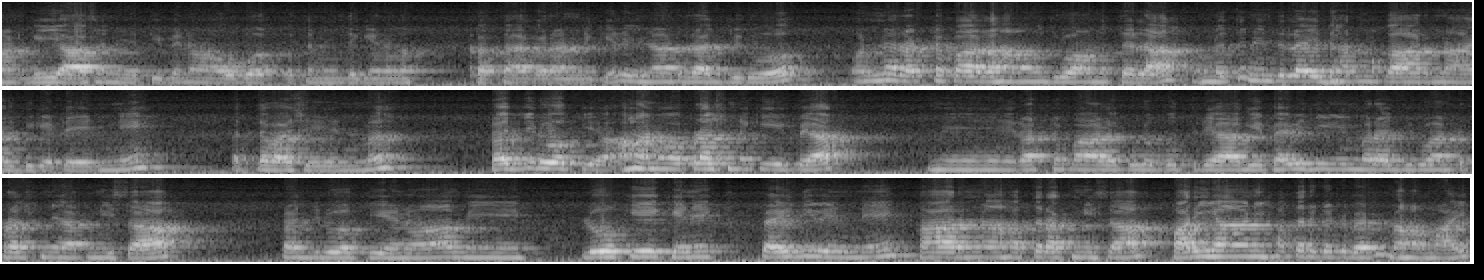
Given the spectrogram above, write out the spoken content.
මගේ ආසනය තිබෙනවා ඔබ එතන ඉඳගෙනම කතා කරන්න කියලා. ඊළාට රජ්ජුරුව ඔන්න රට්ටපාල හාමුදුරුව අමතලා ඔන්න එතන ඉඳලා ඒ ධර්ම කාරණා ඉදිරියට එන්නේ. ඇත්ත වශයෙන්ම රජුරුව අහනවා ප්‍රශ්න කීපයක්. මේ රට්ටපාල කුල පුත්‍රයාගේ පැවිදි වීම රජුරවන්ට ප්‍රශ්නයක් නිසා රජුරුව කියනවා මේ ලෝකයේ කෙනෙක් පැවිදි වෙන්නේ කාරණා හතරක් නිසා පරිහානි හතරකට වැටුනහමයි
